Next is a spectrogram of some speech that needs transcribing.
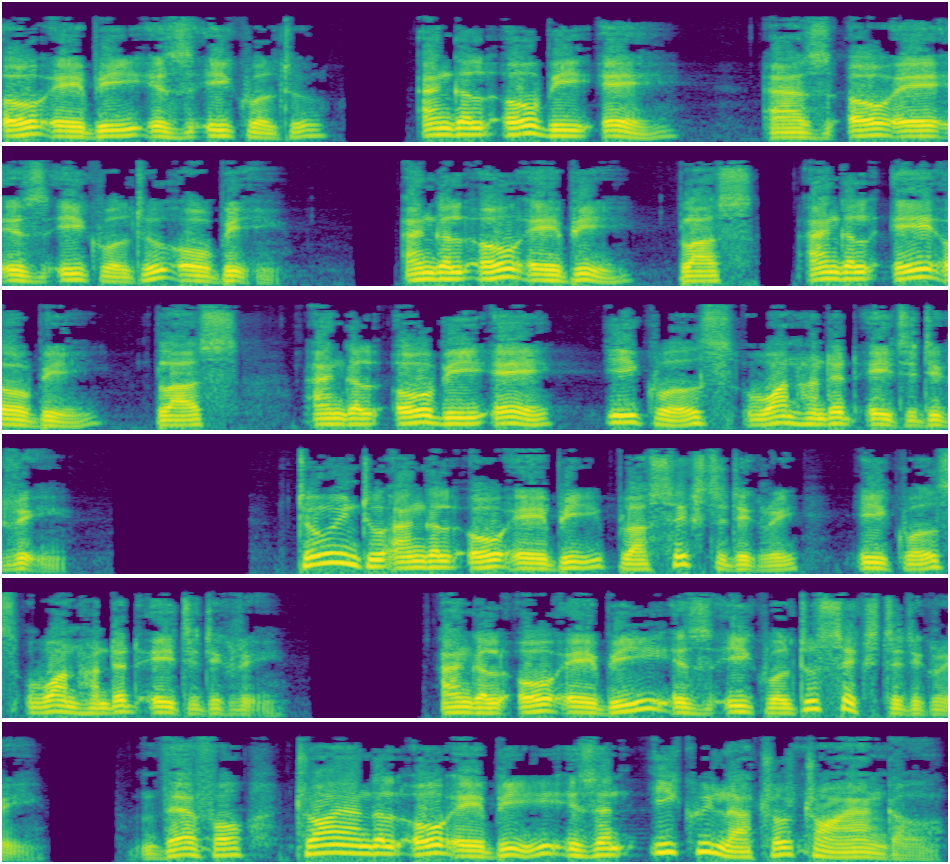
OAB is equal to angle OBA as OA is equal to OB. Angle OAB plus angle AOB plus angle OBA equals 180 degree. 2 into angle OAB plus 60 degree equals 180 degree. Angle OAB is equal to 60 degree. Therefore, triangle OAB is an equilateral triangle.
